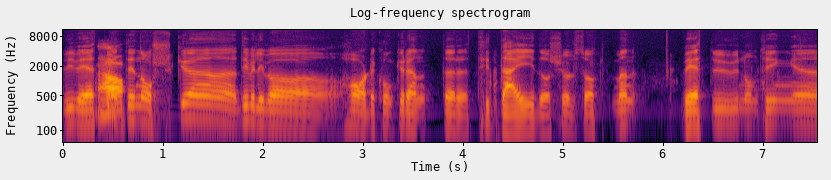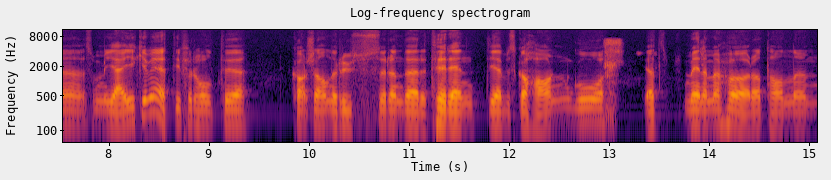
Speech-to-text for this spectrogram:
Vi vet ja. at de norske de vil være harde konkurrenter til deg, da, selvsagt. Men vet du noe eh, som jeg ikke vet, i forhold til kanskje han russeren der, Terentjev, skal han gå? Jeg mener med å høre at han eh,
